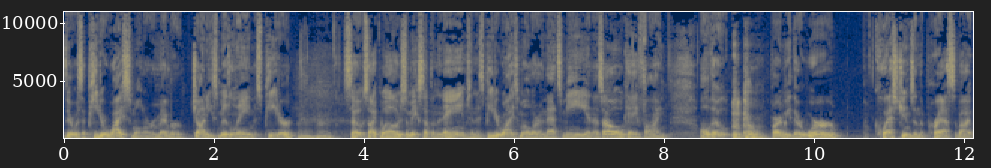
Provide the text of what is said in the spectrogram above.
there was a Peter Weissmuller. Remember, Johnny's middle name is Peter. Mm-hmm. So it's like, well, there's a mix up in the names, and it's Peter Weissmuller, and that's me. And I said, oh, okay, fine. Although, pardon me, there were questions in the press about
